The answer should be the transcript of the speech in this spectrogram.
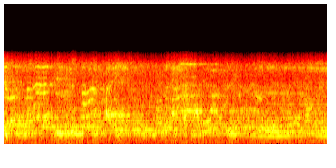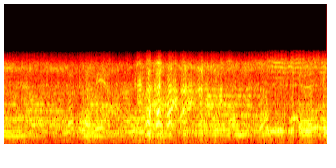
No, que.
